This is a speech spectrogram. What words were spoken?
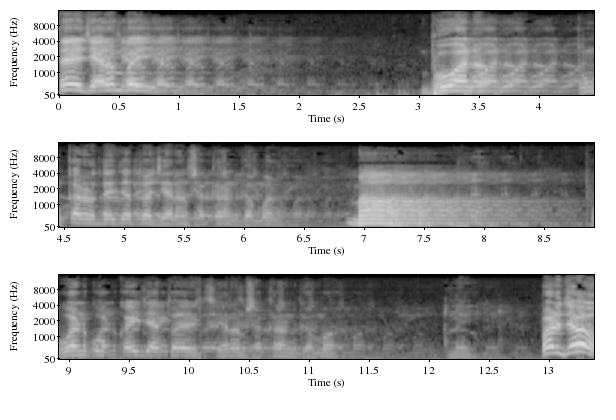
તે જેરમભાઈ, ભુવાના ટૂંકાર દઈ જતો જેરમ સકરાન ગમણ. ભુવન કોક કહી જાય તો શેરમ સકરાન ગમ. નહીં. પણ જાઓ.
